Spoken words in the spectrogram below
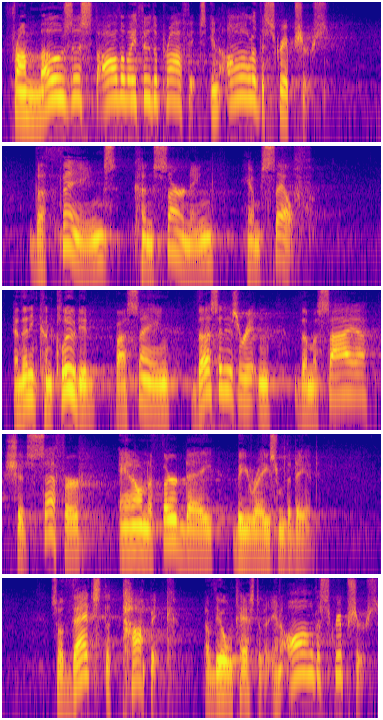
from Moses all the way through the prophets in all of the Scriptures the things concerning himself. And then he concluded by saying, Thus it is written, the Messiah should suffer and on the third day be raised from the dead. So that's the topic of the Old Testament. In all the scriptures,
